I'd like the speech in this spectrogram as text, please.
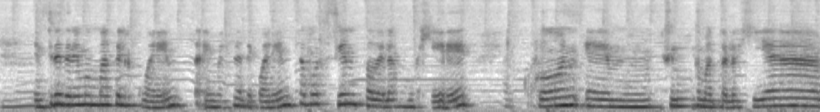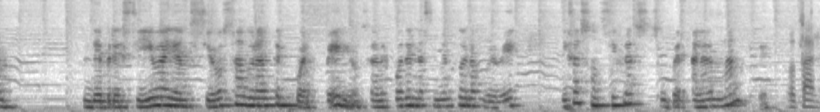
Mm. En Chile tenemos más del 40, imagínate, 40% de las mujeres con eh, sintomatología depresiva y ansiosa durante el puerperio, o sea, después del nacimiento de los bebés. esas son cifras súper alarmantes. Total.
